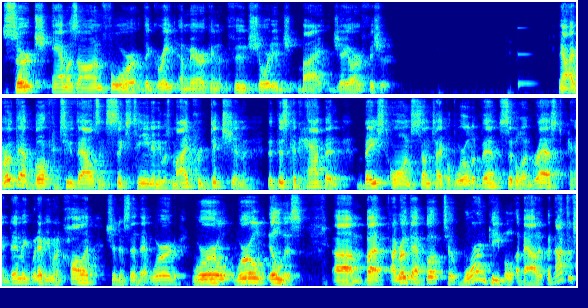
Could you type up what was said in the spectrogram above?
Search Amazon for The Great American Food Shortage by J.R. Fisher. Now I wrote that book in 2016 and it was my prediction that this could happen based on some type of world event, civil unrest, pandemic, whatever you want to call it. Shouldn't have said that word, world, world illness. Um, but I wrote that book to warn people about it, but not to,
